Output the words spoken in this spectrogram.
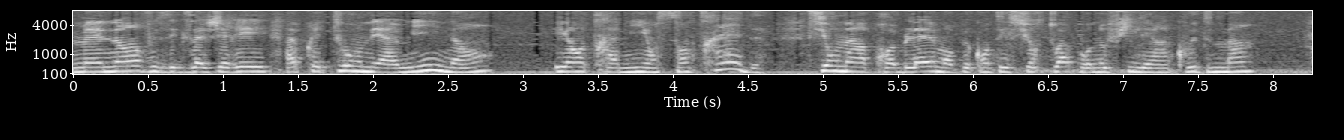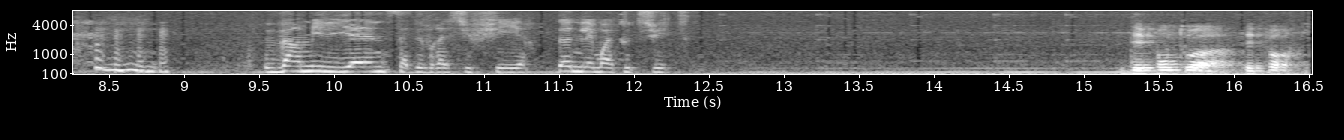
Mais non, vous exagérez. Après tout, on est amis, non? Et entre amis, on s'entraide. Si on a un problème, on peut compter sur toi pour nous filer un coup de main. 20 000 yens, ça devrait suffire. Donne-les-moi tout de suite. Défends-toi, t'es forte.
